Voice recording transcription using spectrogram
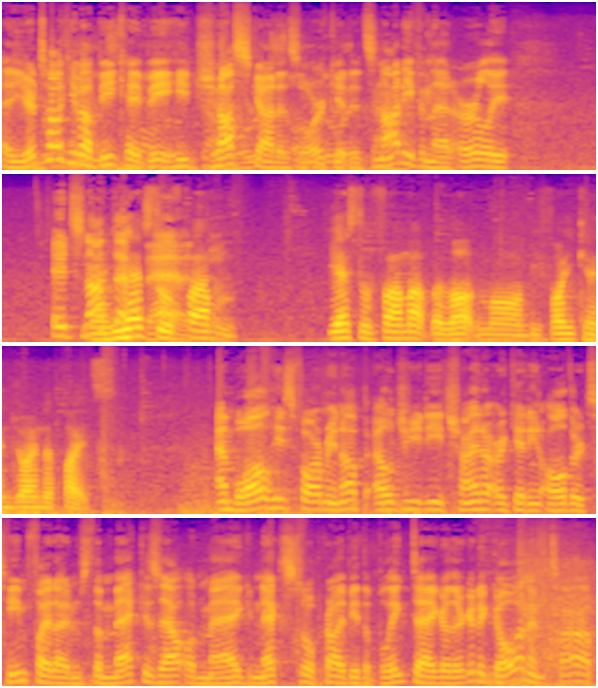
You're talking about BKB. He just got his Orchid. It's not even that early. It's not that he has bad. to farm. He has to farm up a lot more before he can join the fights. And while he's farming up, LGD China are getting all their team fight items. The Mek is out on Mag. Next will probably be the Blink Dagger. They're going to go on him top.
